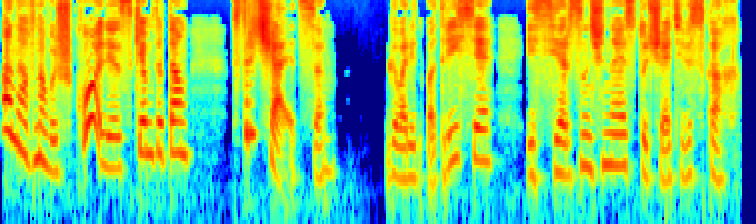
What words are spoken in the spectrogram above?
«Она в новой школе, с кем-то там встречается», — говорит Патрисия, и сердце начинает стучать в висках.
